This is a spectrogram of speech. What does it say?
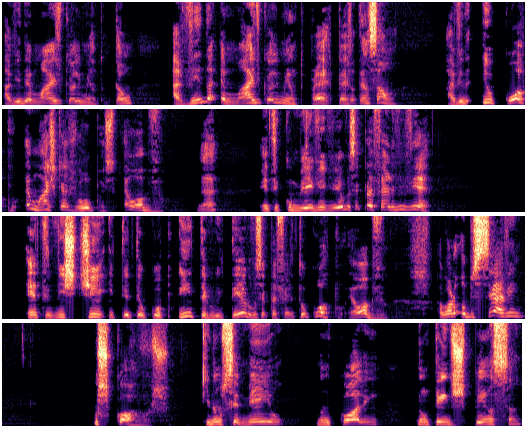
A vida é mais do que o alimento. Então, a vida é mais do que o alimento. Preste atenção. A vida e o corpo é mais que as roupas, é óbvio, né? Entre comer e viver, você prefere viver. Entre vestir e ter teu corpo íntegro, inteiro, você prefere teu corpo, é óbvio. Agora, observem os corvos, que não semeiam, não colhem, não têm dispensa,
